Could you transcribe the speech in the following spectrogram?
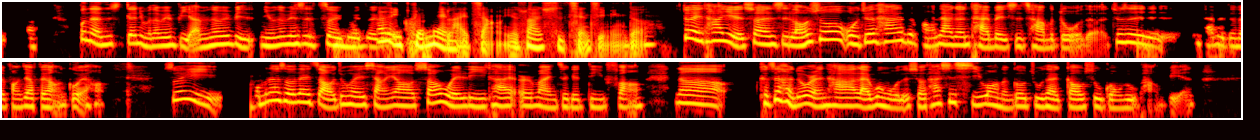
不能跟你们那边比啊！你们那边比，你们那边是最贵最贵。但是以全美来讲，也算是前几名的。对，它也算是。老实说，我觉得它的房价跟台北是差不多的，就是台北真的房价非常贵哈。所以我们那时候在找，就会想要稍微离开 Irvine 这个地方。那可是很多人他来问我的时候，他是希望能够住在高速公路旁边。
